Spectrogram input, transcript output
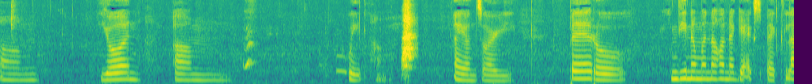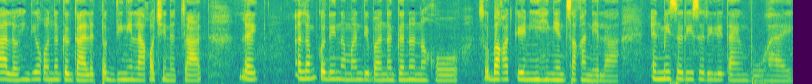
Um, yon um, wait lang. Ayun, sorry. Pero, hindi naman ako nag expect lalo, hindi ako nagagalit pag di nila ako chinachat. Like, alam ko din naman, di ba, na ganun ako. So, bakit ko yun sa kanila? And may sarili-sarili tayong buhay.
